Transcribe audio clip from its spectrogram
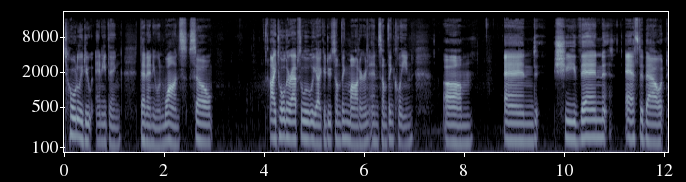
totally do anything that anyone wants. So I told her absolutely I could do something modern and something clean. Um, and she then asked about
